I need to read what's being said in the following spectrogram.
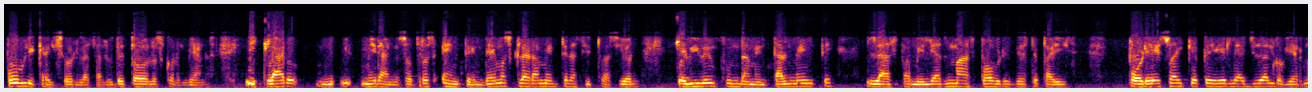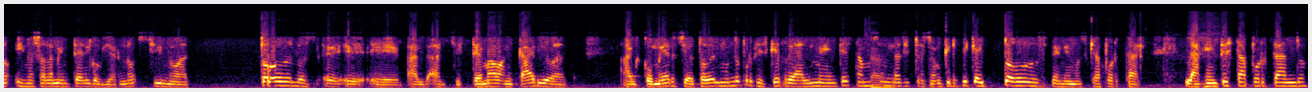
pública y sobre la salud de todos los colombianos. Y claro, mira, nosotros entendemos claramente la situación que viven fundamentalmente las familias más pobres de este país. Por eso hay que pedirle ayuda al gobierno y no solamente al gobierno, sino a todos los, eh, al, al, sistema bancario, a, al comercio, a todo el mundo, porque es que realmente estamos en una situación crítica y todos tenemos que aportar. La gente está aportando,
